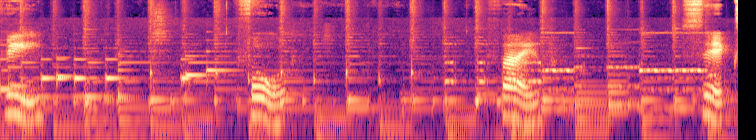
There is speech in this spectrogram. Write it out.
three, four, five, six,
